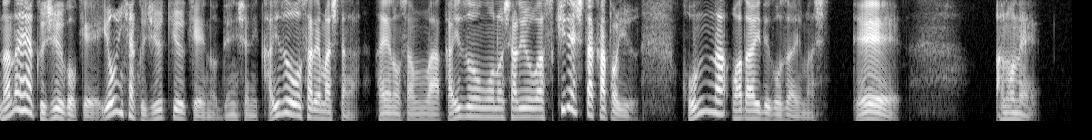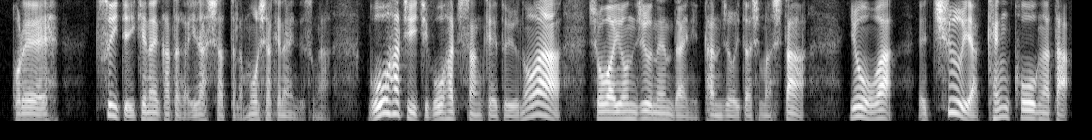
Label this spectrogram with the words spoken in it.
715系419系の電車に改造されましたが茅野さんは改造後の車両は好きでしたかというこんな話題でございましてあのねこれついていけない方がいらっしゃったら申し訳ないんですが581583系というのは昭和40年代に誕生いたしました要は昼夜健康型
